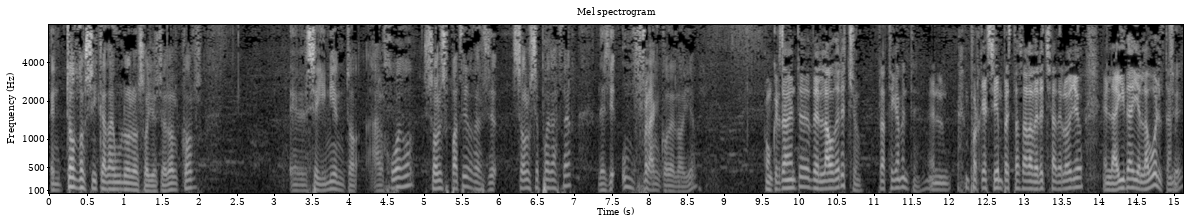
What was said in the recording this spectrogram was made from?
En todos y cada uno de los hoyos del Old Course, el seguimiento al juego solo se puede hacer desde, solo se puede hacer desde un flanco del hoyo. concretamente del lado derecho, prácticamente, en- porque siempre estás a la derecha del hoyo en la ida y en la vuelta, ¿no? Sí.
